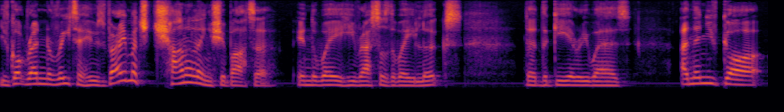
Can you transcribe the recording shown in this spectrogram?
You've got Ren Narita, who's very much channeling Shibata in the way he wrestles, the way he looks, the, the gear he wears. And then you've got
